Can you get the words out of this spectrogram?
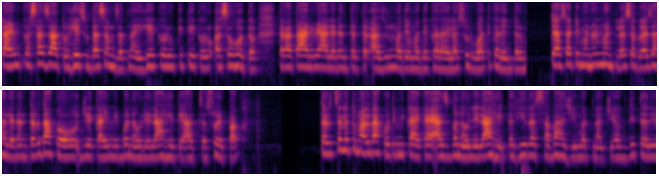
टाईम कसा जातो हे सुद्धा समजत नाही. हे करू की ते करू असं होतं. तर आता आणवे आल्यानंतर तर अजून मध्ये मध्ये करायला सुरुवात करेन. तर त्यासाठी म्हणून म्हटलं सगळं झाल्यानंतर दाखव जे काही मी बनवलेलं आहे ते आजचा स्वयंपाक. तर चला तुम्हाला दाखवते मी काय काय आज बनवलेलं आहे. तर ही रस्सा भाजी मटणाची अगदी तरी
